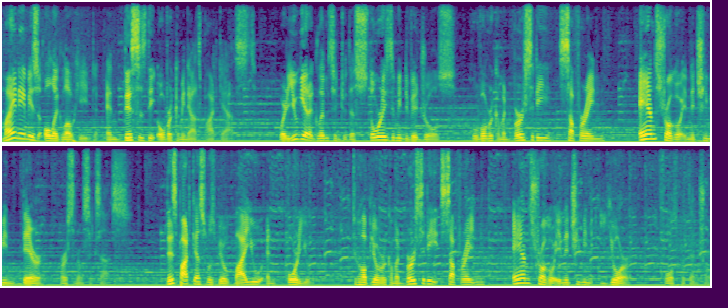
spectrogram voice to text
My name is Oleg Lohid, and this is the Overcoming Odds podcast, where you get a glimpse into the stories of individuals who've overcome adversity, suffering, and struggle in achieving their personal success. This podcast was built by you and for you to help you overcome adversity, suffering, and struggle in achieving your fullest potential.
